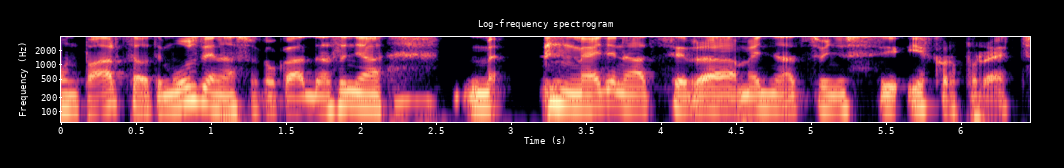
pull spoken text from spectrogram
un pārcelti mūsdienās un kaut kādā ziņā mēģināts, ir, mēģināts viņus iekorporēt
